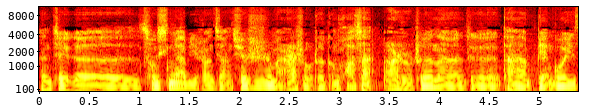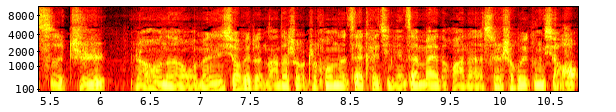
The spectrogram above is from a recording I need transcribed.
嗯，这个从性价比上讲，确实是买二手车更划算。二手车呢，这个它贬过一次值。然后呢，我们消费者拿到手之后呢，再开几年再卖的话呢，损失会更小，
